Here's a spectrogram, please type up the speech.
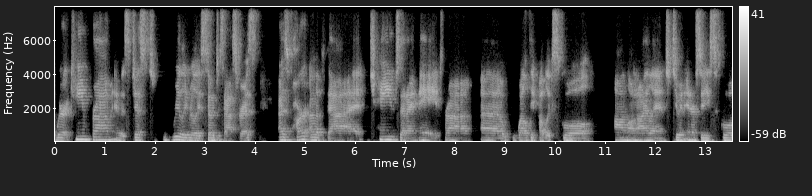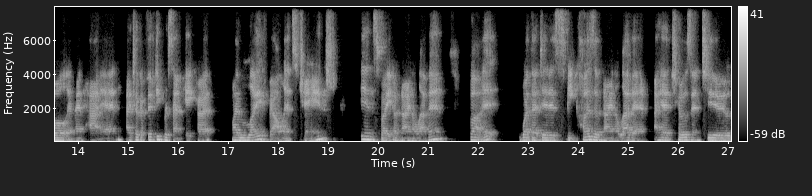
where it came from. It was just really, really so disastrous. As part of that change that I made from a wealthy public school on Long Island to an inner city school in Manhattan. I took a 50% pay cut. My life balance changed in spite of 9 11. But what that did is because of 9 11, I had chosen to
